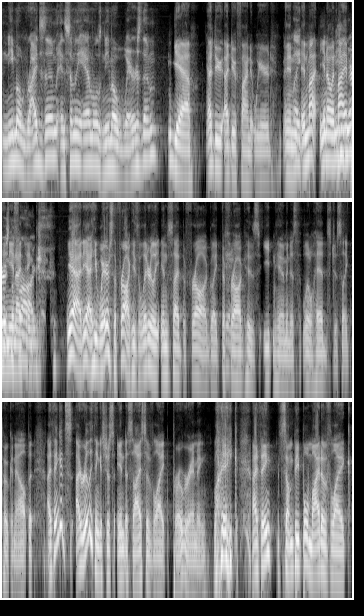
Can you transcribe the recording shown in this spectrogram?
nemo rides them and some of the animals nemo wears them? Yeah, I do I do find it weird. In Like, in my you know in my opinion, I think yeah yeah he wears the frog. He's literally inside the frog. Like the Yeah. frog has eaten him, and his little head's just like poking out. But I think it's I really think it's just indecisive like programming. Like I think some people might have like.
